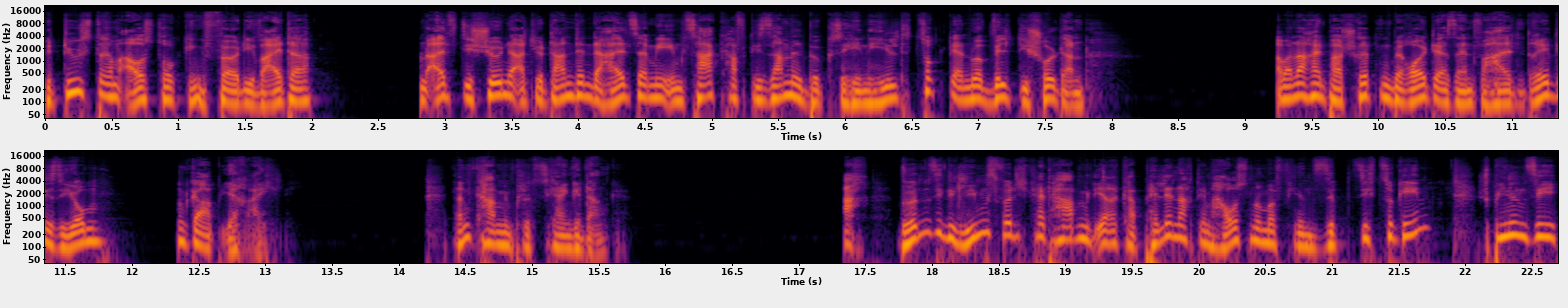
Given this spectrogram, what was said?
Mit düsterem Ausdruck ging Ferdy weiter, und als die schöne Adjutantin der Halsarmee ihm zaghaft die Sammelbüchse hinhielt, zuckte er nur wild die Schultern. Aber nach ein paar Schritten bereute er sein Verhalten, drehte sich um und gab ihr reichlich. Dann kam ihm plötzlich ein Gedanke. Ach, würden Sie die Liebenswürdigkeit haben, mit Ihrer Kapelle nach dem Haus Nummer 74 zu gehen? Spielen Sie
